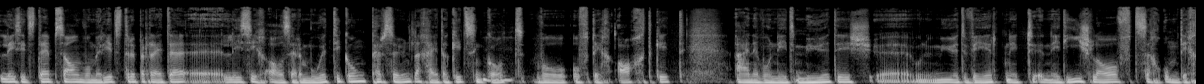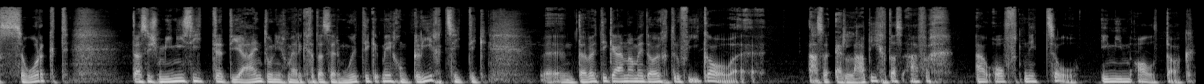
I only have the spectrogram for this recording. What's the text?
lese jetzt den Psalm, wo wir jetzt darüber reden, äh, lese ich als Ermutigung persönlich. Hey, da gibt es einen mhm. Gott, der auf dich Acht gibt. Einer, der nicht müde ist, äh, der nicht müde wird, nicht, nicht einschläft, sich um dich sorgt. Das ist meine Seite, die eine, wo ich merke, das ermutigt mich. Und gleichzeitig, äh, da würde ich gerne noch mit euch darauf eingehen. Äh, also erlebe ich das einfach auch oft nicht so in meinem Alltag.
